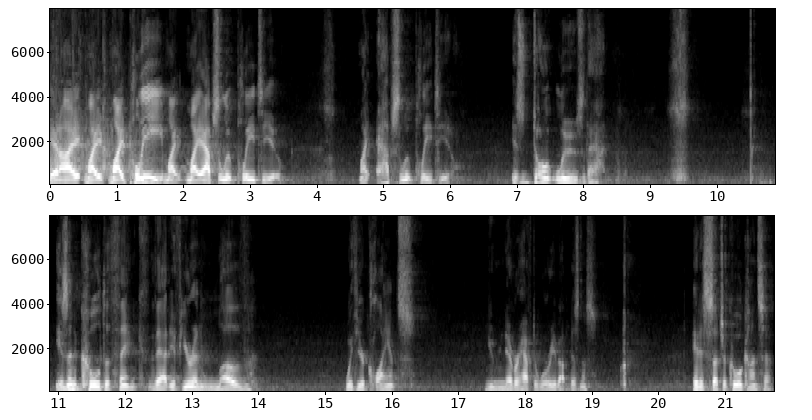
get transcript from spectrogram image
And I, my, my plea, my, my absolute plea to you, my absolute plea to you is don't lose that. Isn't it cool to think that if you're in love with your clients, you never have to worry about business? It is such a cool concept.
